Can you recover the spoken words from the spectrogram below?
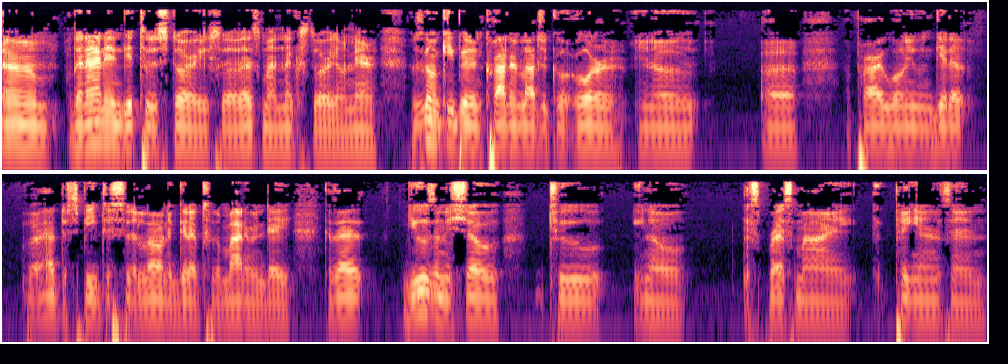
Um, but I didn't get to the story, so that's my next story on there. I was gonna keep it in chronological order, you know. Uh, I probably won't even get up I have to speed this shit along to get up to the modern day because I using the show to you know express my opinions and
